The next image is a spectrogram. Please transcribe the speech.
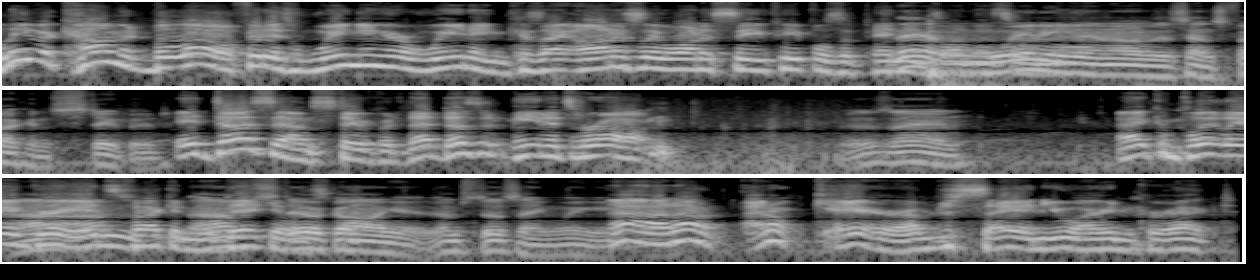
Leave a comment below if it is winging or weaning, because I honestly want to see people's opinions on this. now. and all of this sounds fucking stupid. It does sound stupid. That doesn't mean it's wrong. Just saying. I completely agree. I'm- it's fucking ridiculous. I'm still calling it. I'm still saying winging. No, I don't. I don't care. I'm just saying you are incorrect.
